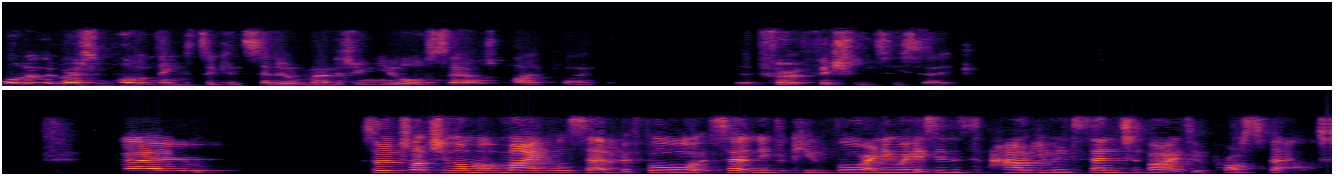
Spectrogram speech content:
what are the most important things to consider when managing your sales pipeline for efficiency's sake? So, so touching on what Michael said before, certainly for Q4, anyways, in how do you incentivize your prospect?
